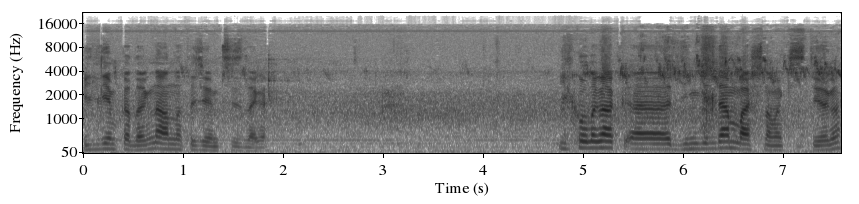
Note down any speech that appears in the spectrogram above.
bildiğim kadarını anlatacağım sizlere. İlk olarak e, dingilden başlamak istiyorum.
